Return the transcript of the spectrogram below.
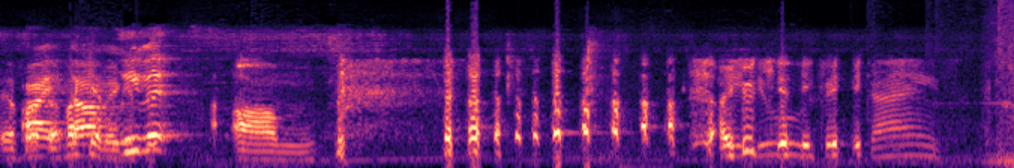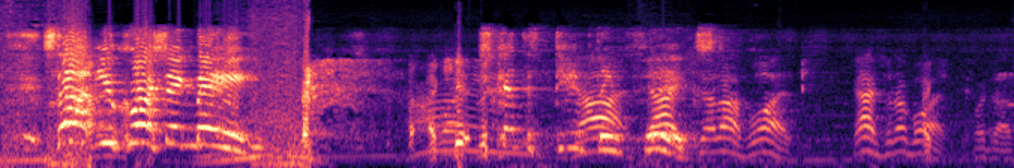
If, I- Alright, if I can't um, make leave it, it. Um. Are you kidding me? Guys. Stop you crushing me! I can't. Just got this damn God, thing guys, fixed. shut up. What? Guys, shut up. What? What, Josh?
